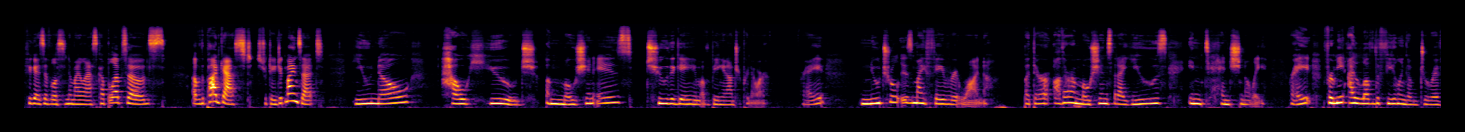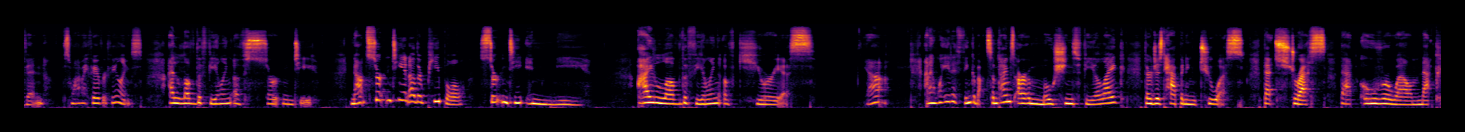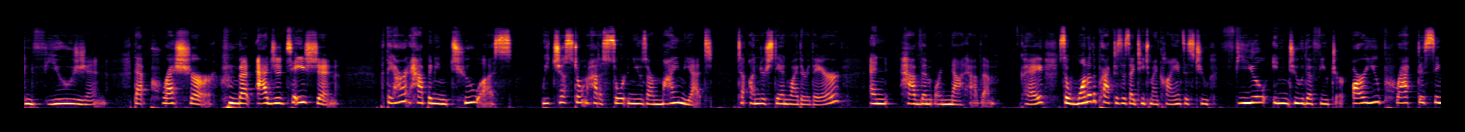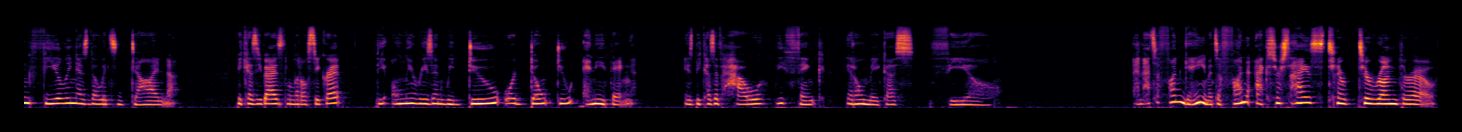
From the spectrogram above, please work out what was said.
If you guys have listened to my last couple episodes, of the podcast, Strategic Mindset, you know how huge emotion is to the game of being an entrepreneur, right? Neutral is my favorite one, but there are other emotions that I use intentionally, right? For me, I love the feeling of driven. It's one of my favorite feelings. I love the feeling of certainty. Not certainty in other people, certainty in me. I love the feeling of curious. Yeah. And I want you to think about sometimes our emotions feel like they're just happening to us. That stress, that overwhelm, that confusion, that pressure, that agitation. But they aren't happening to us. We just don't know how to sort and use our mind yet to understand why they're there and have them or not have them. Okay. So, one of the practices I teach my clients is to feel into the future. Are you practicing feeling as though it's done? Because, you guys, little secret the only reason we do or don't do anything is because of how we think it'll make us feel. And that's a fun game. It's a fun exercise to, to run through.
